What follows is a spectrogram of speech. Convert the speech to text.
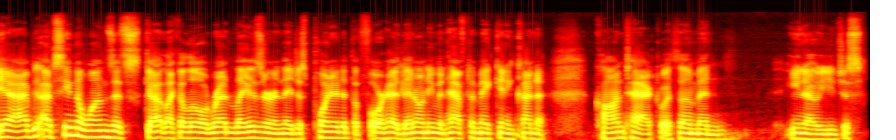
Yeah, I've, I've seen the ones that's got like a little red laser and they just point it at the forehead. They don't even have to make any kind of contact with them. And, you know, you just,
